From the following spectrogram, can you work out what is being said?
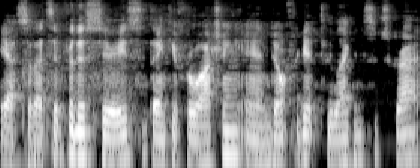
yeah, so that's it for this series. Thank you for watching, and don't forget to like and subscribe.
